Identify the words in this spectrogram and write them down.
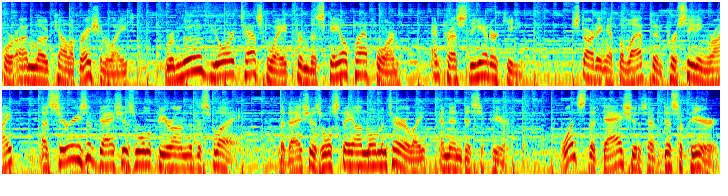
for unload calibration weight, remove your test weight from the scale platform and press the Enter key. Starting at the left and proceeding right, a series of dashes will appear on the display. The dashes will stay on momentarily and then disappear. Once the dashes have disappeared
